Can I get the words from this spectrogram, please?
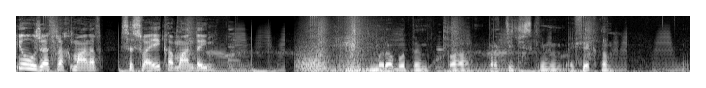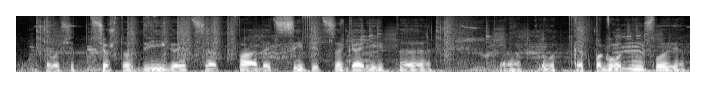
и Ужас Рахманов со своей командой. Мы работаем по практическим эффектам. Это вообще все, что двигается, падает, сыпется, горит, э, э, вот как погодные условия.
